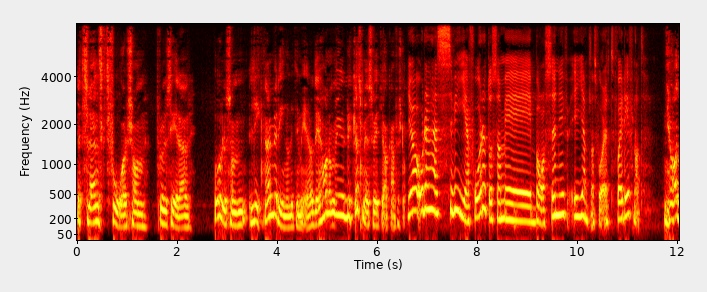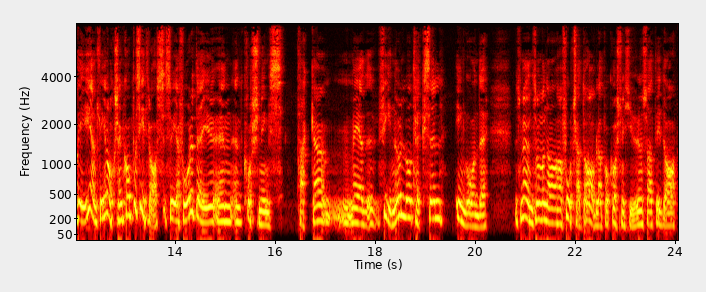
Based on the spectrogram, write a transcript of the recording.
ett svenskt får som producerar ull som liknar merino lite mer och det har de ju lyckats med så vitt jag kan förstå. Ja och den här Sveafåret då som är basen i, i Jämtlandsfåret, vad är det för något? Ja det är egentligen också en kompositras. Sveafåret är ju en, en korsningstacka med finull och texel ingående. Men som man då har fortsatt att avla på korsningsdjuren så att idag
